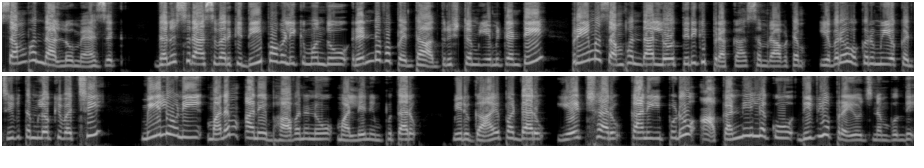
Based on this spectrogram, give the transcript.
సంబంధాల్లో మ్యాజిక్. ధనుసు రాశివారికి దీపావళికి ముందు రెండవ పెద్ద అదృష్టం ఏమిటంటే ప్రేమ సంబంధాల్లో తిరిగి ప్రకాశం రావటం. ఎవరో ఒకరు మీ యొక్క జీవితంలోకి వచ్చి మీలోని మనం అనే భావనను మళ్ళీ నింపుతారు. మీరు గాయపడ్డారు ఏడ్చారు కాని ఇప్పుడు ఆ కన్నీళ్ళకు దివ్య ప్రయోజనం ఉంది.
